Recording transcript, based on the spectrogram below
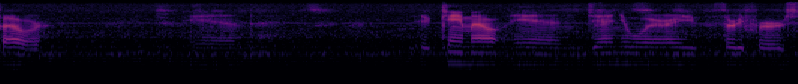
power. And it came out in January 31st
